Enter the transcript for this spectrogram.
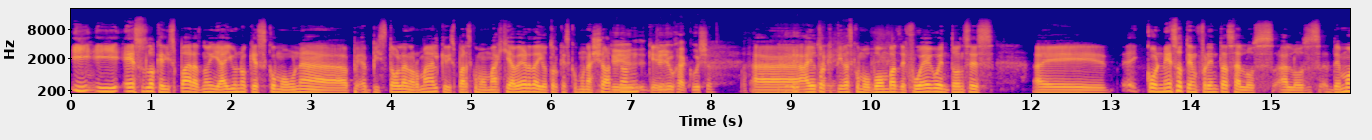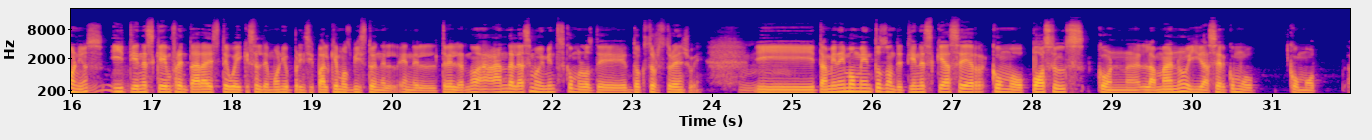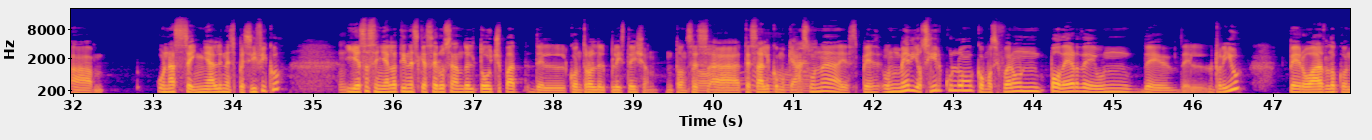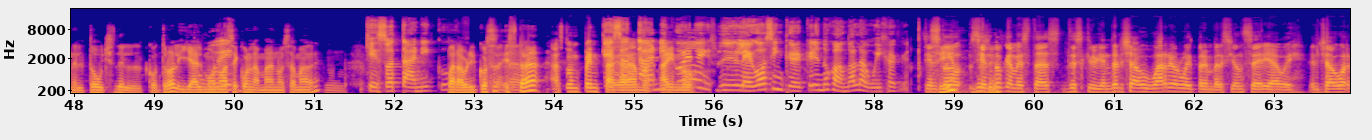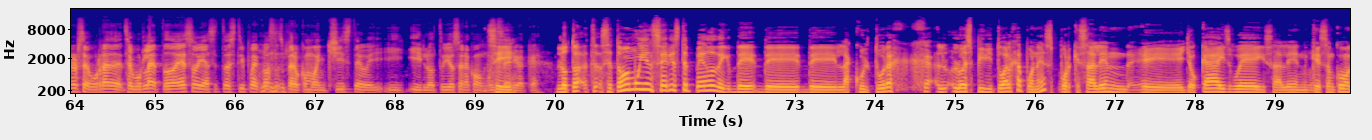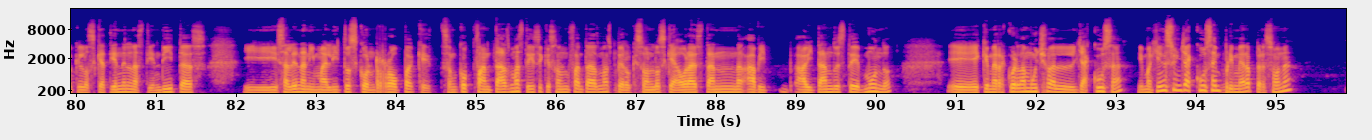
Y, y eso es lo que disparas, ¿no? Y hay uno que es como una pistola normal, que disparas como magia verde, y otro que es como una shotgun, Yu- que Yu Yu Hakusho. Ajá. ah, hay otro que tiras como bombas de fuego, entonces eh, eh, con eso te enfrentas a los, a los demonios y tienes que enfrentar a este güey que es el demonio principal que hemos visto en el, en el trailer, ¿no? Ah, Ándale, hace movimientos como los de Doctor Strange, güey. Mm. Y también hay momentos donde tienes que hacer como puzzles con la mano y hacer como, como una señal en específico. Y esa señal la tienes que hacer usando el touchpad del control del PlayStation. Entonces ah, te sale como que haz una espe- un medio círculo, como si fuera un poder de un de, del Ryu, pero hazlo con el touch del control y ya el mono Uy. hace con la mano esa madre Mm. Qué satánico. para abrir cosas. Está Haz un Qué pentagrama. satánico. Ay, no. Lego sin querer queriendo jugando a la Ouija. Siento, sí, siento sí. que me estás describiendo el Shadow Warrior, güey, pero en versión seria, güey. El Shadow Warrior se burla, de, se burla de todo eso y hace todo ese tipo de cosas, pero como en chiste, güey. Y, y lo tuyo suena como muy Sí. serio acá. Lo to- se toma muy en serio este pedo de, de- de- de la cultura, lo espiritual japonés, porque salen eh, yokais, güey, salen, que son como que los que atienden las tienditas, y salen animalitos con ropa que son fantasmas, te dice que son fantasmas, pero que son los que ahora están habi- habitando este mundo, eh, que me recuerda mucho al Yakuza. Imagínense un Yakuza en primera persona,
